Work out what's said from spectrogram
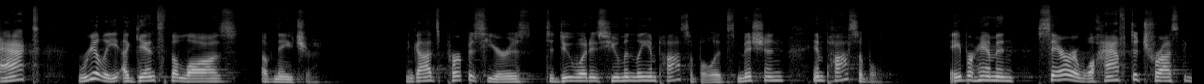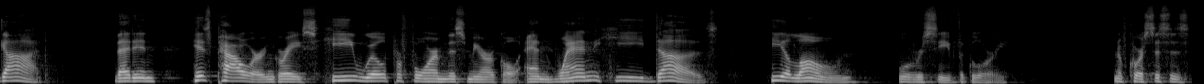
act really against the laws of nature. And God's purpose here is to do what is humanly impossible. It's mission impossible. Abraham and Sarah will have to trust God that in his power and grace, he will perform this miracle. And when he does, he alone will receive the glory. And of course, this is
